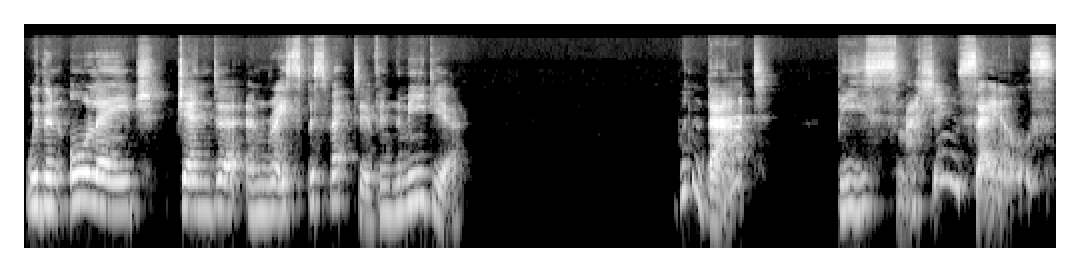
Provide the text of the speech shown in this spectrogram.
with an all age, gender, and race perspective in the media. Wouldn't that be smashing sales?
